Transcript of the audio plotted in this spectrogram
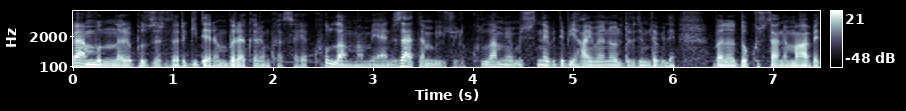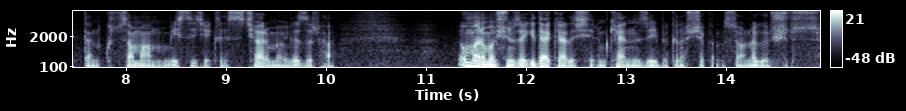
Ben bunları bu zırhları giderim bırakırım kasaya. Kullanmam yani. Zaten büyücülük kullanmıyorum. Üstüne bir de bir hayvan öldürdüğümde bile bana 9 tane mabetten kutsam almamı isteyecekse sıçarım öyle zırha. Umarım hoşunuza gider kardeşlerim. Kendinize iyi bakın. Hoşçakalın. Sonra görüşürüz.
